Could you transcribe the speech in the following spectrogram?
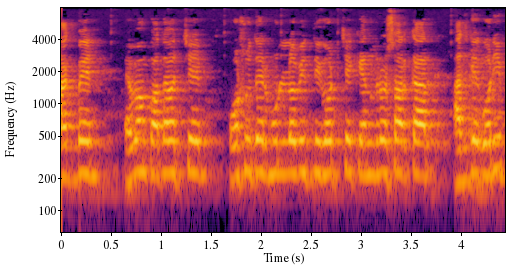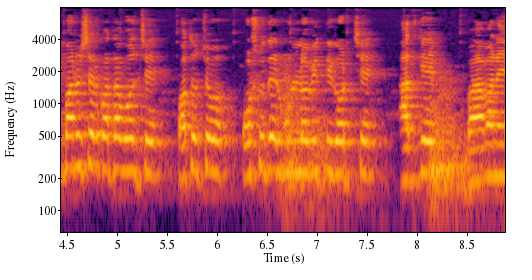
থাকবেন এবং কথা হচ্ছে ওষুধের মূল্যবৃদ্ধি ঘটছে, কেন্দ্র সরকার আজকে গরিব মানুষের কথা বলছে, অথচ ওষুধের মূল্যবৃদ্ধি ঘটছে, আজকে মানে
